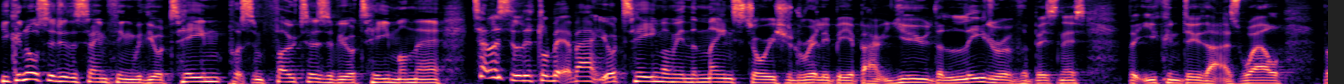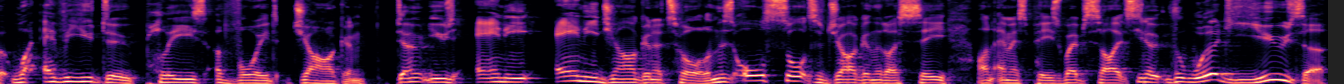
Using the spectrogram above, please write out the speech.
You can also do the same thing with your team, put some photos of your team on there. Tell us a little bit about your team. I mean, the main story should really be about you, the leader of the business, but you can do that as well. But whatever you do, please avoid jargon. Don't use any any jargon at all. And there's all sorts of jargon that I see on MSP's websites. You know, the word user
